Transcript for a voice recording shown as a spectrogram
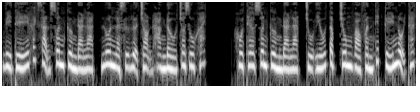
Vì thế khách sạn Xuân Cường Đà Lạt luôn là sự lựa chọn hàng đầu cho du khách. Hotel Xuân Cường Đà Lạt chủ yếu tập trung vào phần thiết kế nội thất,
